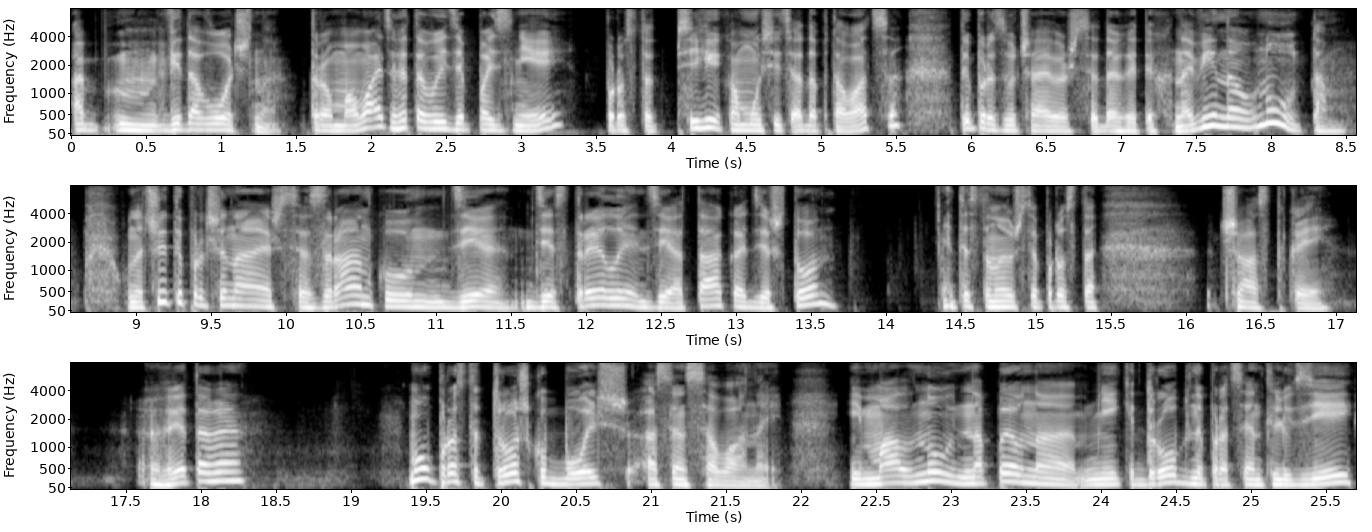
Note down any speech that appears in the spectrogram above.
відавочна траўмаваць. Гэта выйдзе пазней просто псіхіка мусіць адаптавацца. Ты прызвычаешься да гэтых навінаў ну там уначы ты прачынаешься зранку дзе дзе стрэлы дзе атака дзе што і ты становішся просто часткай гэтага ну просто трошку больш асэнсаванай. І мал ну напэўна нейкі дробны процент людзей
